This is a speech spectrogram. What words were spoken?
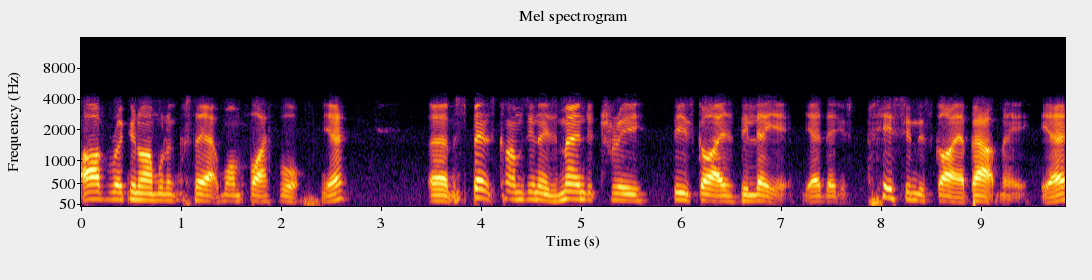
I reckon I'm going to stay at 154. Yeah. Um, Spence comes in as mandatory. These guys delay it. Yeah, they're just pissing this guy about me. Yeah,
